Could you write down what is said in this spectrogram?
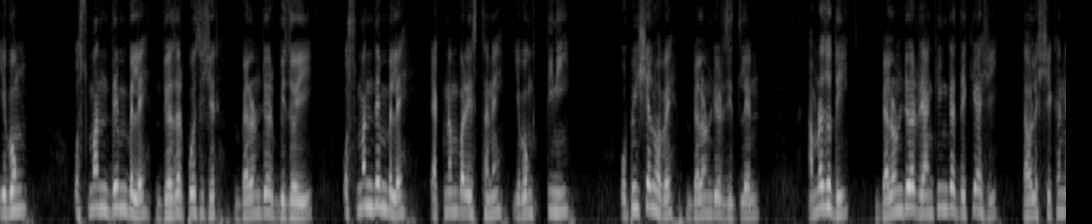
এবং ওসমান দেমবেলে দু হাজার পঁচিশের ব্যালন্ডিয়র বিজয়ী। ওসমান দেমবেলে এক নম্বর স্থানে এবং তিনি অফিসিয়ালভাবে ব্যালন্ডিয়র জিতলেন। আমরা যদি ব্যালন্ডিয়র র্যাঙ্কিংটা দেখে আসি, তাহলে সেখানে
